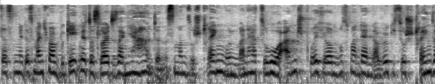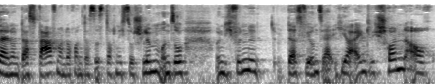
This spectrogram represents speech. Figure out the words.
dass mir das manchmal begegnet, dass Leute sagen, ja, und dann ist man so streng und man hat so hohe Ansprüche und muss man denn da wirklich so streng sein und das darf man doch und das ist doch nicht so schlimm und so. Und ich finde, dass wir uns ja hier eigentlich schon auch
